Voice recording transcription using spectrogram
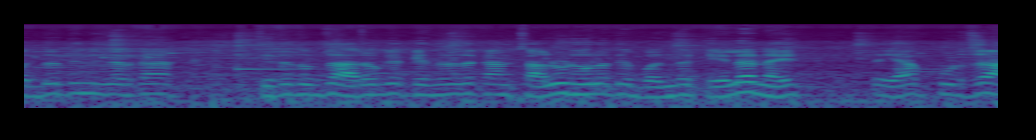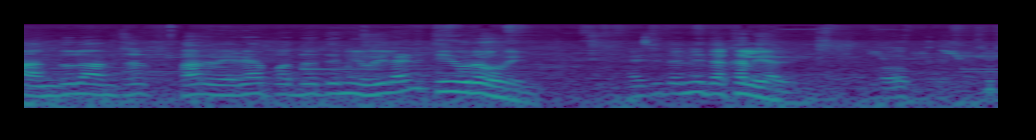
पद्धतीने जर का तिथं तुमचं आरोग्य केंद्राचं काम चालू ठेवलं ते बंद केलं नाही तर या पुढचं आंदोलन आमचं फार वेगळ्या पद्धतीने होईल आणि तीव्र होईल याची त्यांनी दखल घ्यावी. ओके.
